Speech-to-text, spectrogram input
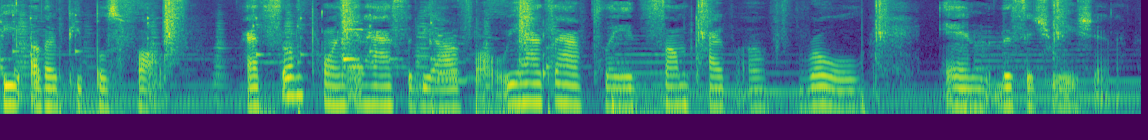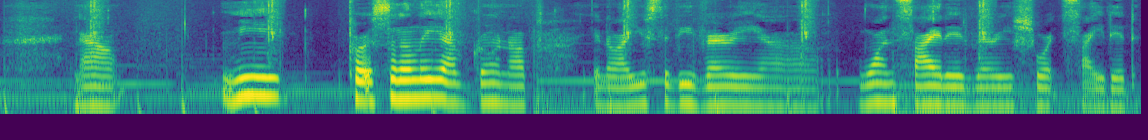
be other people's fault. At some point, it has to be our fault. We had to have played some type of role in the situation. Now, me personally, I've grown up, you know, I used to be very uh, one sided, very short sighted,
